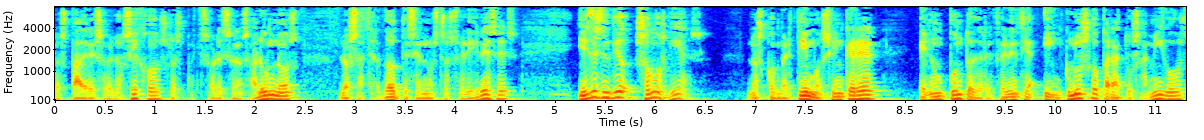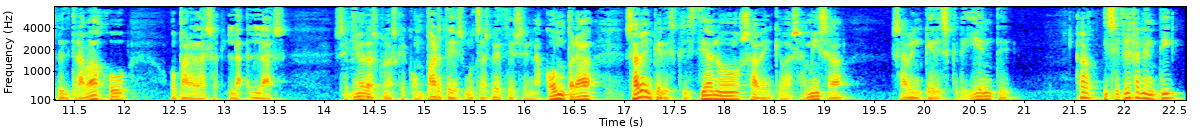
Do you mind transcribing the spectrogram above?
Los padres sobre los hijos, los profesores sobre los alumnos, los sacerdotes en nuestros feligreses, y en ese sentido somos guías. Nos convertimos sin querer en un punto de referencia incluso para tus amigos del trabajo o para las, las señoras con las que compartes muchas veces en la compra, saben que eres cristiano, saben que vas a misa, saben que eres creyente. Claro, y se fijan en ti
